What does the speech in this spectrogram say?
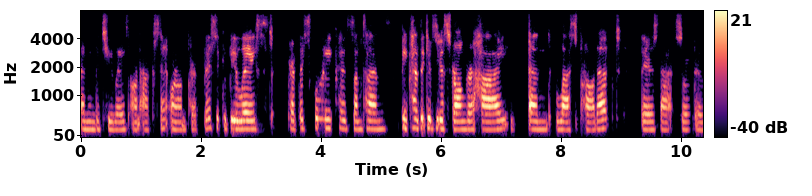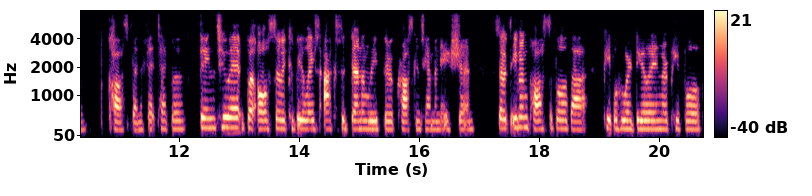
i mean the two ways on accident or on purpose. It could be laced purposefully because sometimes because it gives you a stronger high and less product there's that sort of cost benefit type of thing to it. But also it could be laced accidentally through cross contamination so it's even possible that people who are dealing or people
